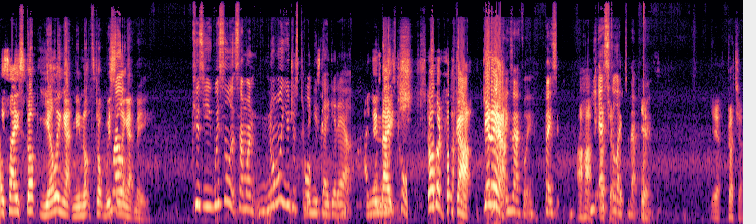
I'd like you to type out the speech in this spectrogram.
they say stop yelling at me, not stop whistling Well- at me. because you whistle at someone. Normally, you just And talk. then you say, get out. And then You they talk. Stop it, fucker, get Yeah, out. exactly. Basically, Aha, you gotcha. escalate to that point. Yeah, gotcha.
